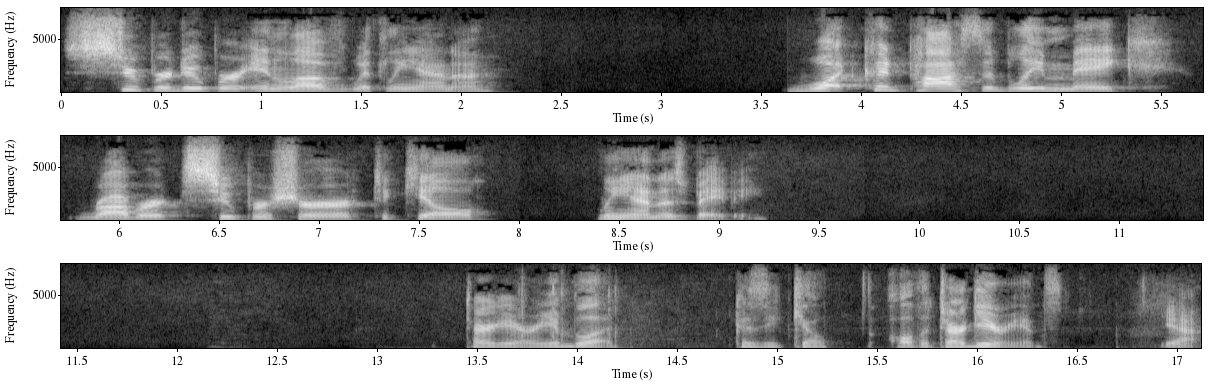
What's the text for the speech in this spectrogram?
super duper in love with Lyanna. What could possibly make Robert super sure to kill Lyanna's baby? Targaryen blood, because he killed all the Targaryens. Yeah.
